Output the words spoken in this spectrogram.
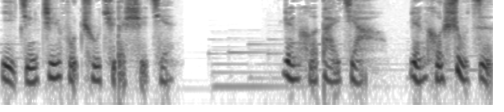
已经支付出去的时间。任何代价，任何数字，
